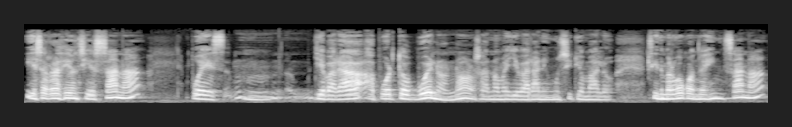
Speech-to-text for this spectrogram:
Y esa relación, si es sana, pues mm, llevará a puertos buenos, ¿no? O sea, no me llevará a ningún sitio malo. Sin embargo, cuando es insana,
